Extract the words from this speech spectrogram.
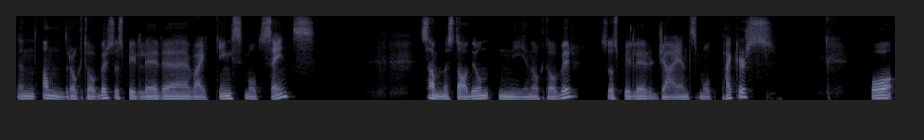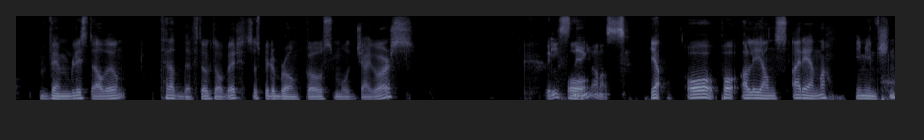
den 2. oktober så spiller eh, Vikings mot Saints. Samme stadion 9. oktober så spiller Giants mot Packers. Og Wembley Stadion 30. oktober så spiller Broncos mot Jaguars. Wilson England, ass. Ja, og på Allianz Arena i München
